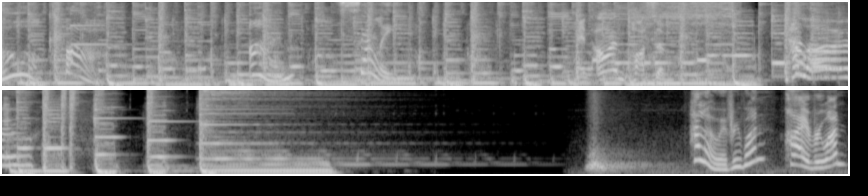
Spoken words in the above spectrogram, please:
Look. Ah, I'm Sally. and I'm Possum. Hello, everyone. Hi, everyone.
